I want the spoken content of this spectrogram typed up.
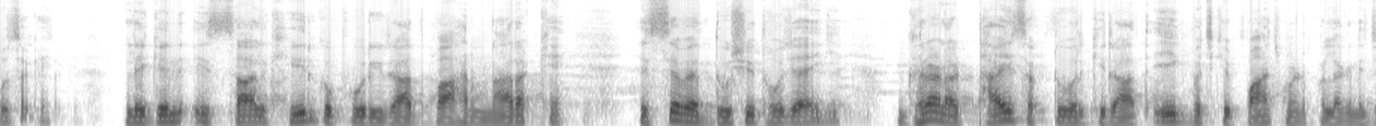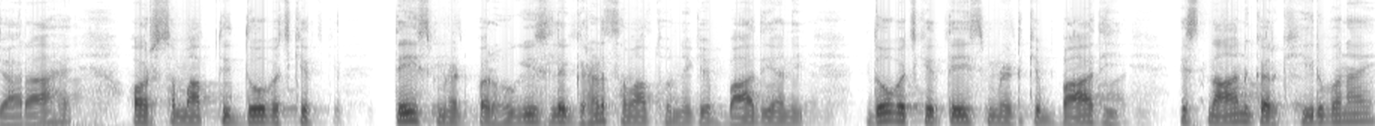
हो सके। लेकिन इस साल खीर को पूरी रात बाहर ना रखें, इससे वह दूषित हो जाएगी। ग्रहण 28 अक्टूबर की रात एक बज के पाँच मिनट पर लगने जा रहा है और समाप्ति दो बज के तेईस मिनट पर होगी, इसलिए ग्रहण समाप्त होने के बाद, यानी दो बज के तेईस मिनट के बाद ही स्नान कर खीर बनाएँ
